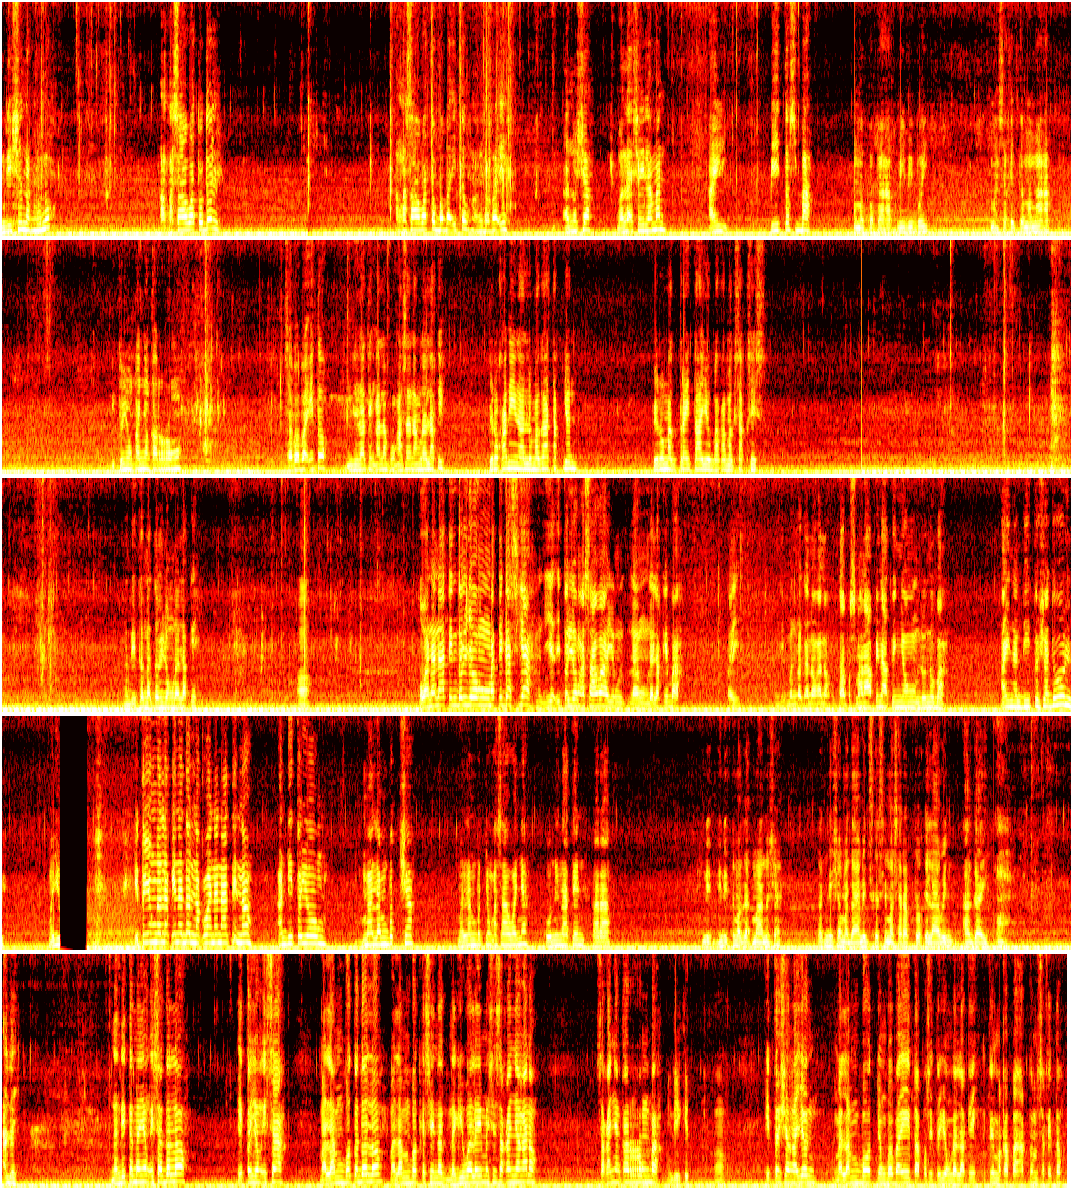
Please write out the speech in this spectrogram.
Hindi siya naglunok. Ang asawa to, Dol. Ang asawa to, baba ito. Ang babae. Ano siya? Wala siya laman. Ay, pitos ba? Magpapaak, baby boy. Masakit ka mamaak. Ito yung kanyang karorong. oh. Sa baba ito. Hindi natin alam kung asan ang lalaki. Pero kanina lumagatak yun. Pero mag-try tayo baka mag-success. Nandito na dol yung lalaki. Oh. Kuha na natin dol yung matigas ya. Ito yung asawa, yung lang lalaki ba? Okay. Hindi man mag ano ano. Tapos hanapin natin yung luno ba. Ay, nandito siya dol. Mayu Ito yung lalaki na dol, nakuha na natin no. Andito yung malambot siya. Malambot yung asawa niya. Kunin natin para hindi, hindi ito mag maano siya. At hindi siya madamage kasi masarap to kilawin. Agay. Mm. Agay. Nandito na yung isa dol oh. Ito yung isa. Malambot na dol oh. Malambot kasi nag naghiwalay mo siya sa kanyang ano. Sa kanyang karurong ba. Hindi kit. Oh. Ito siya ngayon, malambot yung babae tapos ito yung lalaki. Ito yung makapaak to, masakit to.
